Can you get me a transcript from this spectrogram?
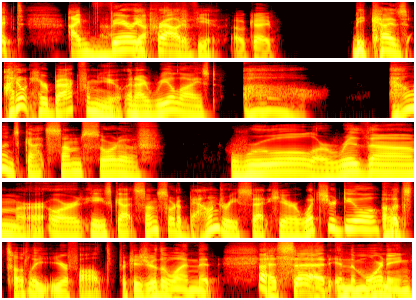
I'm very yeah. proud of you. Okay. Because I don't hear back from you, and I realized, oh, Alan's got some sort of rule or rhythm or or he's got some sort of boundary set here. What's your deal? Oh, it's totally your fault because you're the one that has said in the morning,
